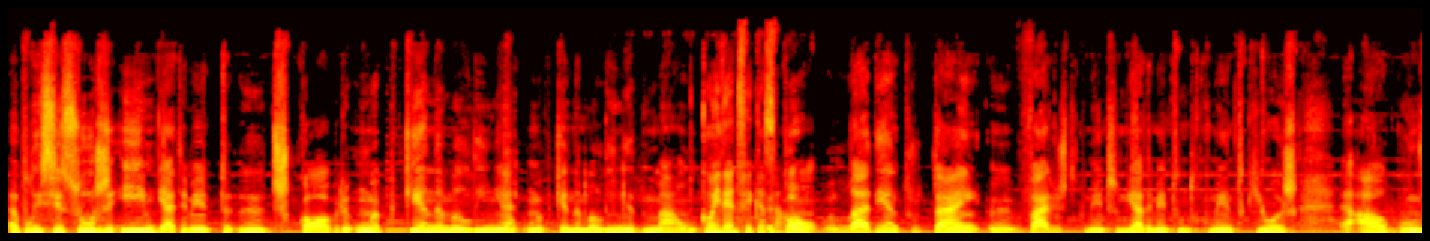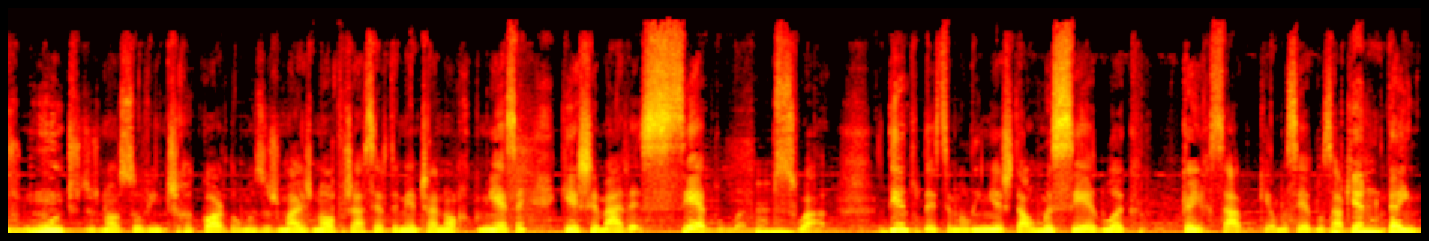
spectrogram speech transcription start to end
a polícia surge e imediatamente uh, descobre uma pequena malinha, uma pequena malinha de mão. Com identificação. Com, lá dentro tem uh, vários documentos, nomeadamente um documento que hoje uh, alguns, muitos dos nossos ouvintes recordam, mas os mais novos já certamente já não reconhecem, que é a chamada cédula uhum. pessoal. Dentro dessa malinha está uma cédula que quem sabe o que é uma cédula sabe pequeno, tem,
